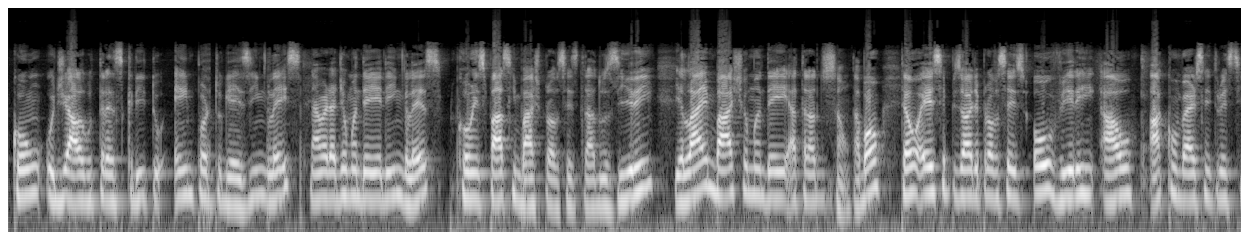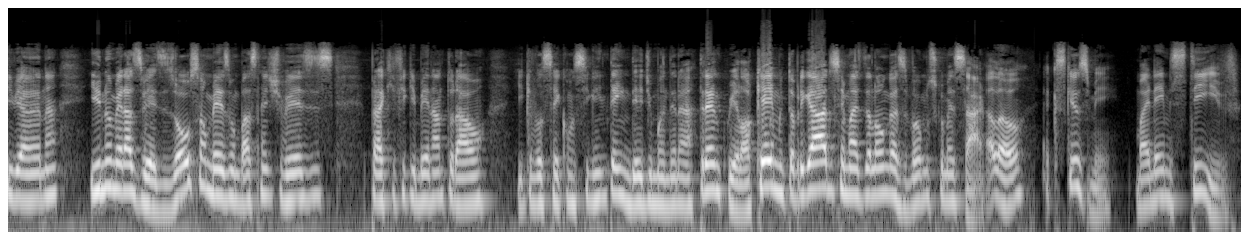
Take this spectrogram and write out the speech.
com o diálogo transcrito em português e inglês. Na verdade, eu mandei ele em inglês, com espaço embaixo para vocês traduzirem. E lá embaixo eu mandei a tradução, tá bom? Então, esse episódio é para vocês ouvirem ao, a conversa entre o Steve e a Ana inúmeras vezes. Ouçam mesmo bastante vezes para que fique bem natural e que você consiga entender de maneira tranquila, ok? Muito obrigado. Sem mais delongas, vamos começar. Hello, excuse me. My name is Steve.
